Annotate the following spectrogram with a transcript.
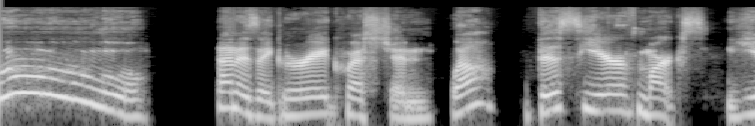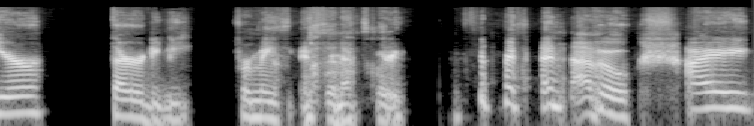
Ooh, that is a great question. Well, this year marks year 30 for me in the know I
